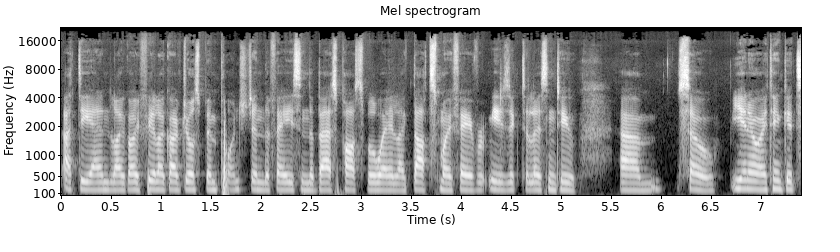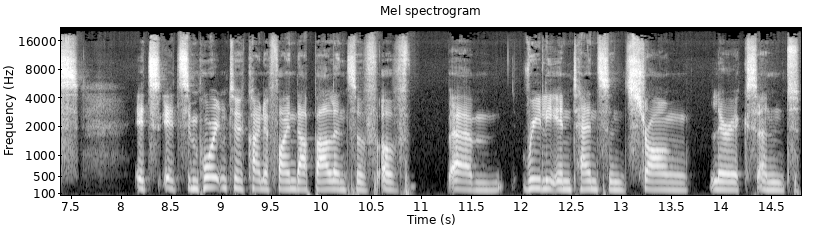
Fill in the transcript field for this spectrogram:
at the end. Like I feel like I've just been punched in the face in the best possible way. Like that's my favorite music to listen to. Um, so you know, I think it's it's it's important to kind of find that balance of of um, really intense and strong lyrics and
